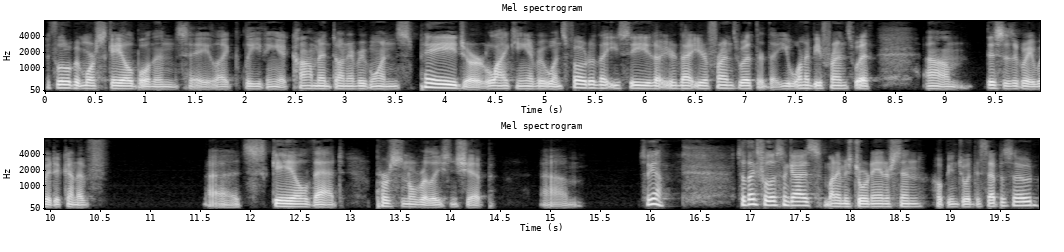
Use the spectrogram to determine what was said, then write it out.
it's a little bit more scalable than say like leaving a comment on everyone's page or liking everyone's photo that you see that you're that you're friends with or that you want to be friends with. Um, this is a great way to kind of uh, scale that personal relationship um, so yeah. So thanks for listening, guys. My name is Jordan Anderson. Hope you enjoyed this episode,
